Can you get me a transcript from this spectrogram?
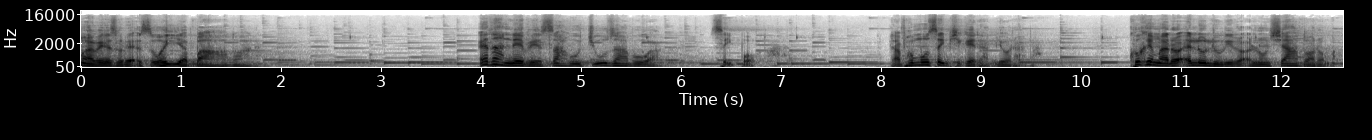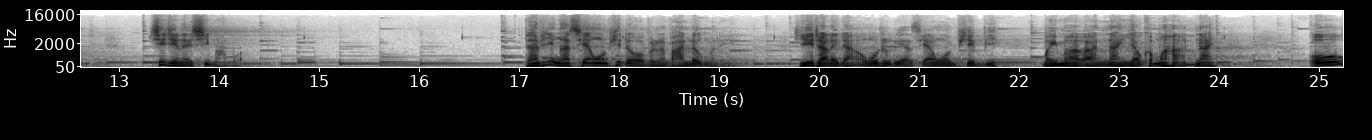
မှာပဲဆိုတဲ့အစိုးရပါသွားတာအဲ့ဒါနဲ့ပဲစာဟုကြိုးစားဖို့ကစိတ်ပေါ်သွားတာဒါဖုံဖုံစိတ်ဖြစ်ခဲ့တာပြောတာပါခုခေတ်မှာတော့အဲ့လိုလူတွေတော့အလွန်ရှားသွားတော့မှာရှိကျင်လည်းရှိမှာပေါ့ဒါဖြင့်ငါဆရာဝန်ဖြစ်တော့ဘယ်လိုဘာလုပ်မလဲ ရေးထားလိုက်တာဝတ္ထုတွေကဆရာဝန်ဖြစ်ပြီးမိမကနိုင်ရောက်ခမဟာနိုင်အိုး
